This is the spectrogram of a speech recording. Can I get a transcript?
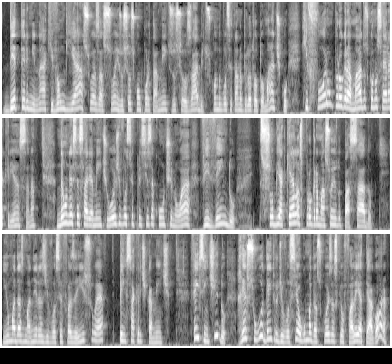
determinar, que vão guiar as suas ações, os seus comportamentos, os seus hábitos quando você está no piloto automático, que foram programados quando você era criança. Né? Não necessariamente hoje você precisa continuar vivendo sob aquelas programações do passado. E uma das maneiras de você fazer isso é pensar criticamente. Fez sentido? Ressoou dentro de você alguma das coisas que eu falei até agora?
